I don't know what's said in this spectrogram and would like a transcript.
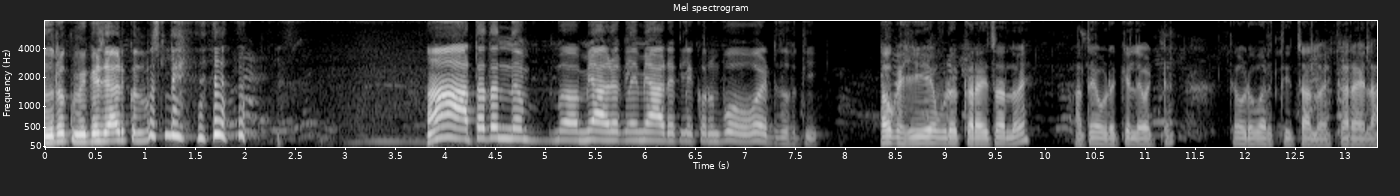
रुक्मी कशी अडकून बसली? हा आता तर न- मी अडकले मी अडकले करून बो वाटत होती. हो का ही एवढं करायचं चालू आहे. आता एवढं केलं वाटतं. तेवढं वरती चालू आहे करायला.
